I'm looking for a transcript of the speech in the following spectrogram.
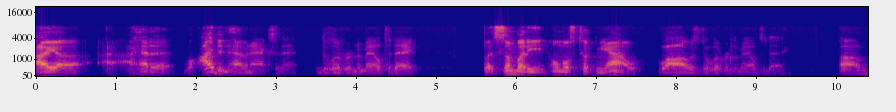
I uh, I had a well, I didn't have an accident delivering the mail today, but somebody almost took me out while I was delivering the mail today. Um,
